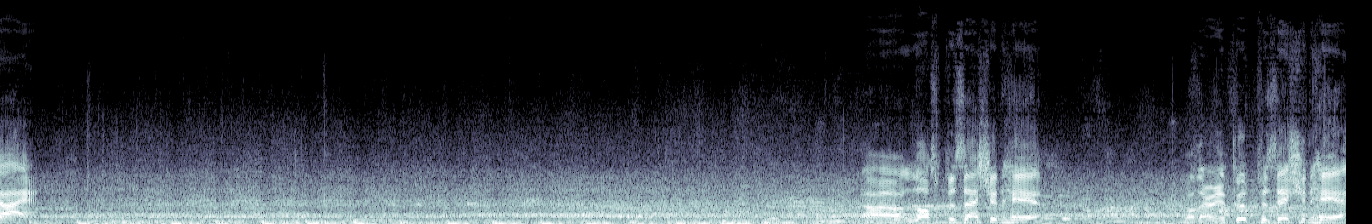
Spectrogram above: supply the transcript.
And. Lost possession here. Well, they're in a good position here.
